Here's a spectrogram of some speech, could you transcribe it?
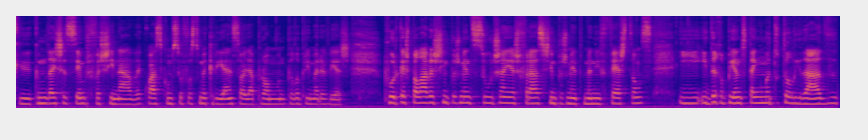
que, que me deixa sempre fascinada, quase como se eu fosse uma criança a olhar para o mundo pela primeira vez. Porque as palavras simplesmente surgem, as frases simplesmente manifestam-se e, e de repente tem uma totalidade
